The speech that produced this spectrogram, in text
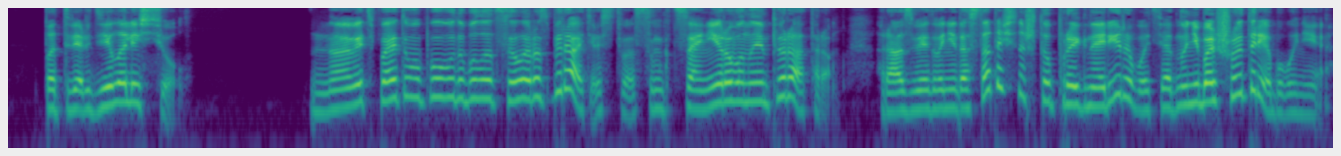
— подтвердила Лисюл. Но ведь по этому поводу было целое разбирательство, санкционированное Императором. Разве этого недостаточно, чтобы проигнорировать одно небольшое требование?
